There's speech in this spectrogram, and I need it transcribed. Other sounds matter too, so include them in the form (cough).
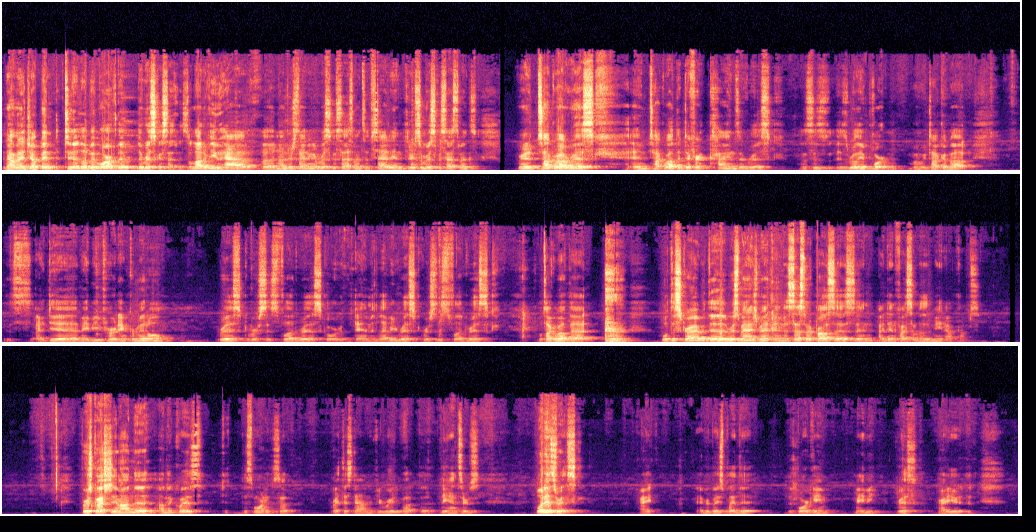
So now I'm going to jump into a little bit more of the, the risk assessments. A lot of you have an understanding of risk assessments, have sat in through some risk assessments. We're going to talk about risk and talk about the different kinds of risk. This is, is really important when we talk about this idea, maybe you've heard incremental risk versus flood risk or dam and levee risk versus flood risk. We'll talk about that. (clears throat) we'll describe the risk management and assessment process and identify some of the main outcomes. First question on the on the quiz this morning, so write this down if you're worried about the, the answers. What is risk? Right? Everybody's played the, the board game, maybe, risk. Right? You're,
